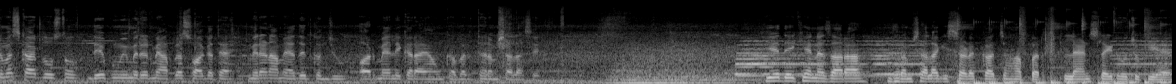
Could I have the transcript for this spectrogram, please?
नमस्कार दोस्तों, देवभूमि मिरर में आपका स्वागत है। मेरा नाम है आदित्य कंजू और मैं लेकर आया हूँ खबर धर्मशाला से। ये देखिए नज़ारा धर्मशाला की सड़क का, जहाँ पर लैंडस्लाइड हो चुकी है।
